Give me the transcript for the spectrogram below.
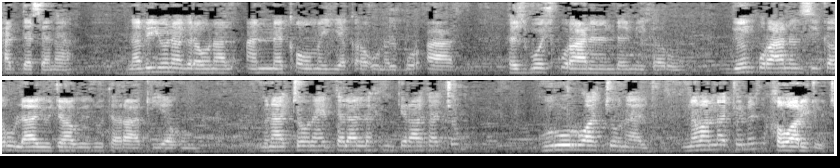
ሐደሰና ነብዩ ነግረውናል አነ ቀውመ የቅረኡን አልቁርአን ህዝቦች ቁርአንን እንደሚቀሩ ግን ቁርአንን ሲቀሩ ላ ዩጃዊዙ ተራቂየሁም። ምናቸውን አይተላለፍም ቂራታቸው? ጉሮሯቸውን አያልፉም እነማን ናቸው እነዚህ? ኸዋሪጆች።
